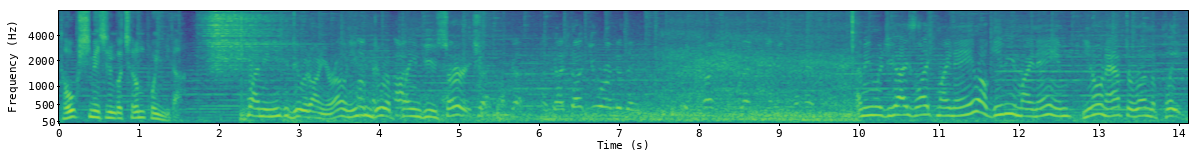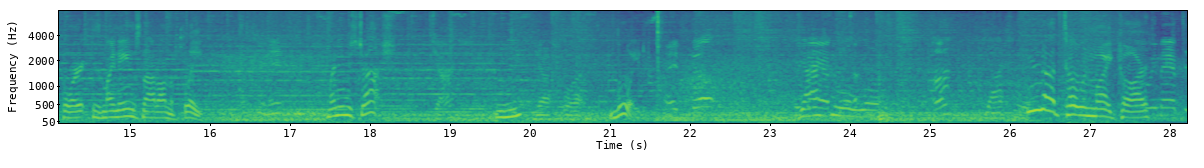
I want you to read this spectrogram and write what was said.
더욱 심해지는 것처럼 보입니다. Well, I mean, you could do it on your own. You can Okay, do a plain view search. Good, good. Okay, I thought you were under the impression you had to give me permission. I mean, would you guys like my name? I'll give you my name. You don't have to run the plate for it because my name's not on the plate. Your name? My name is Josh Josh. Mm-hmm. Josh what? Lloyd. Hey, Phil. We may have Huh? You're not towing my car. We may have to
